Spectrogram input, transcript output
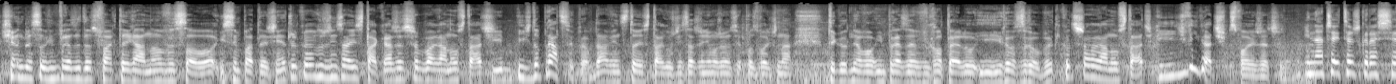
Ciągle są imprezy do czwartej rano, wesoło i sympatycznie, tylko różnica jest taka, że trzeba rano wstać i iść do pracy pracy, prawda? Więc to jest ta różnica, że nie możemy sobie pozwolić na tygodniową imprezę w hotelu i rozruby, tylko trzeba rano wstać i dźwigać swoje rzeczy. Inaczej też gra się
